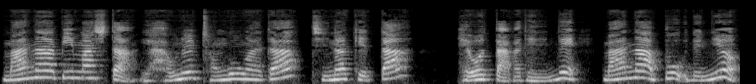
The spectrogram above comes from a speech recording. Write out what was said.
마나비마시다. 야, 오늘 전공하다, 진학했다, 배웠다가 되는데 마나부는요.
